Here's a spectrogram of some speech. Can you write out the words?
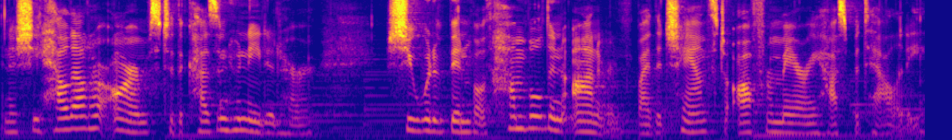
And as she held out her arms to the cousin who needed her, she would have been both humbled and honored by the chance to offer Mary hospitality.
